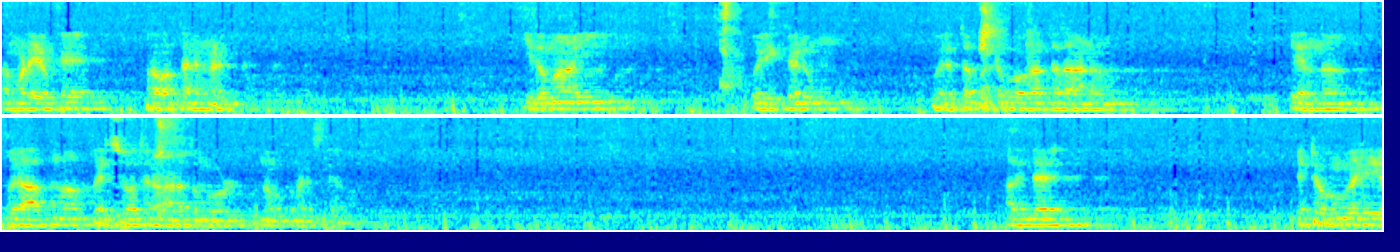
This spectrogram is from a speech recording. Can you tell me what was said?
നമ്മുടെയൊക്കെ പ്രവർത്തനങ്ങൾ. ഇതുമായി ഒരിക്കലും പൊരുത്തപ്പെട്ടു പോകാത്തതാണ് എന്ന് ഒരു ആത്മപരിശോധന നടത്തുമ്പോൾ നമുക്ക് മനസ്സിലാകും. അതിന്റെ ഏറ്റവും വലിയ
